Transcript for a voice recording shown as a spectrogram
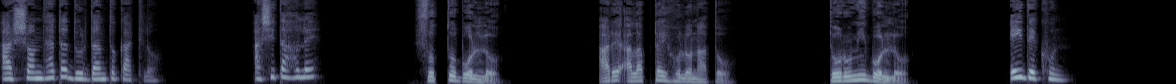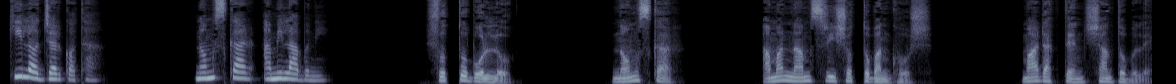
আর সন্ধ্যাটা দুর্দান্ত কাটল। আসি তাহলে? সত্য বলল। আরে আলাপটাই হল না তো। তরুণী বলল। এই দেখুন কি লজ্জার কথা। নমস্কার আমি লাবণী। সত্য বলল। নমস্কার আমার নাম শ্রী সত্যবান ঘোষ। মা ডাকতেন শান্ত বলে।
